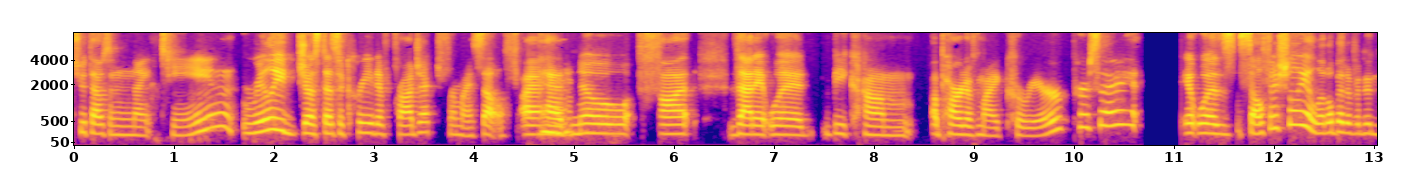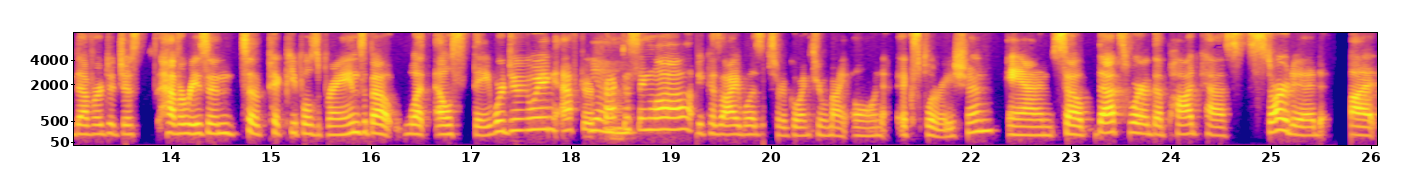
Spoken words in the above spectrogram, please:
2019 really just as a creative project for myself. I mm-hmm. had no thought that it would become a part of my career per se. It was selfishly a little bit of an endeavor to just have a reason to pick people's brains about what else they were doing after yeah. practicing law because I was sort of going through my own exploration. And so that's where the podcast started. But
